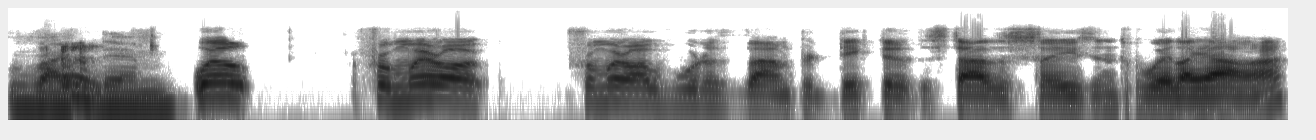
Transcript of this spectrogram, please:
rate them? Well, from where I from where I would have um, predicted at the start of the season to where they are,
